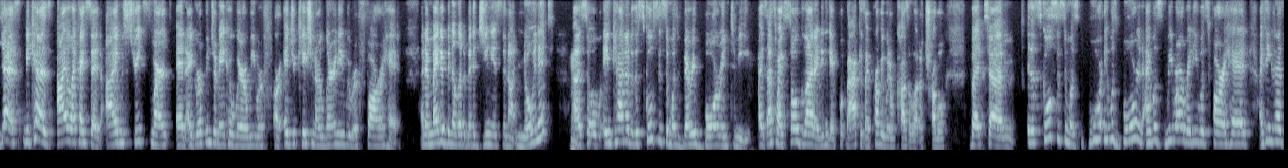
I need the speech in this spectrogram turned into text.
Yes, because I, like I said, I'm street smart and I grew up in Jamaica where we were, our education, our learning, we were far ahead. And I might have been a little bit of genius in not knowing it. Mm. Uh, so in Canada, the school system was very boring to me. As, that's why I'm so glad I didn't get put back because I probably would have caused a lot of trouble. But um, the school system was bore it was boring. I was we were already was far ahead. I think it has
